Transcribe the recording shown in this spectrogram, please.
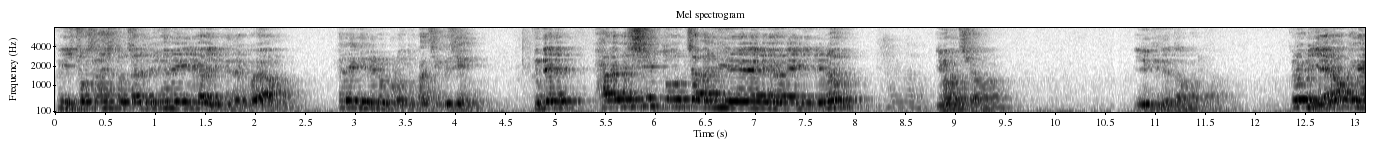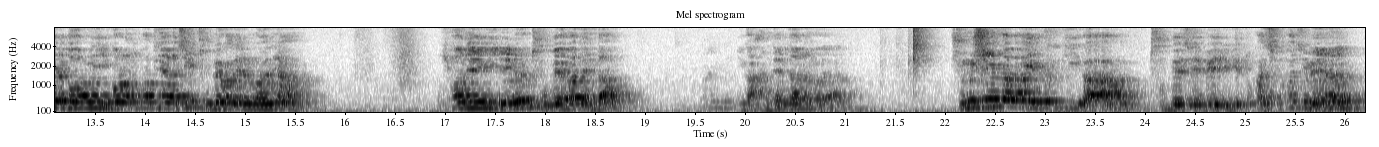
그 이쪽 40도짜리도 현의 길이가 이렇게 될 거야. 현의 길이는 물론 똑같지, 그지? 근데 80도짜리의 현의 길이는 달라요. 이만치야. 이렇게 된단 말이야. 그러면 얘하고 얘를 더하면 이거랑 똑같아야지 두 배가 되는 거 아니야? 현의 길이는 두 배가 된다? 아니 이거 안 된다는 거야. 중심각의 크기가 두 배, 세 배 이렇게 똑같이 커지면은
